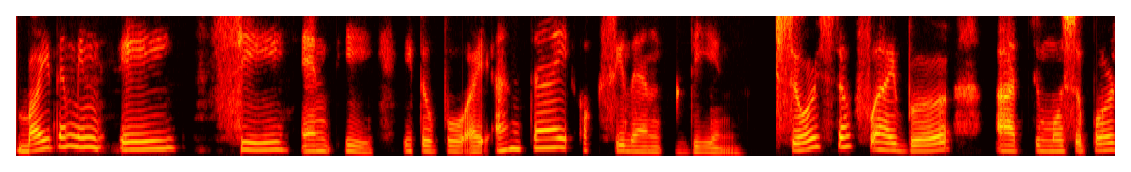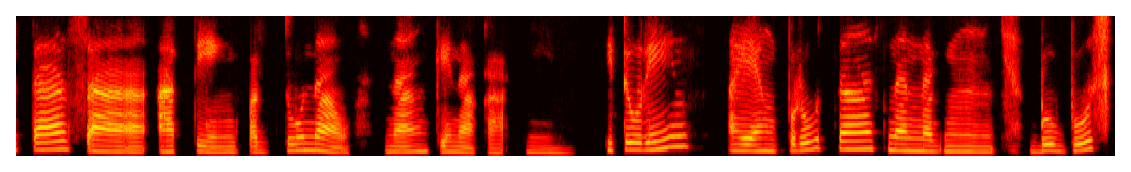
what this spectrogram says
vitamin A, C, and E. Ito po ay antioxidant din. Source of fiber at sumusuporta sa ating pagtunaw ng kinakain. Ito rin ay ang prutas na nag-boost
